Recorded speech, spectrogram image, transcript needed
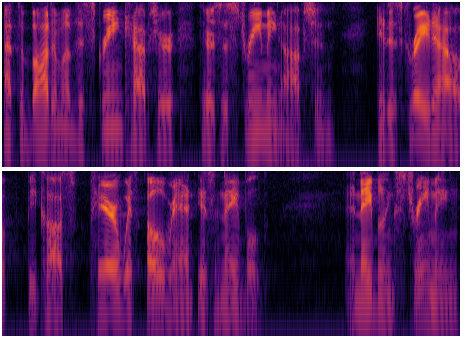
At the bottom of the screen capture, there's a streaming option. It is grayed out because pair with ORAN is enabled. Enabling streaming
